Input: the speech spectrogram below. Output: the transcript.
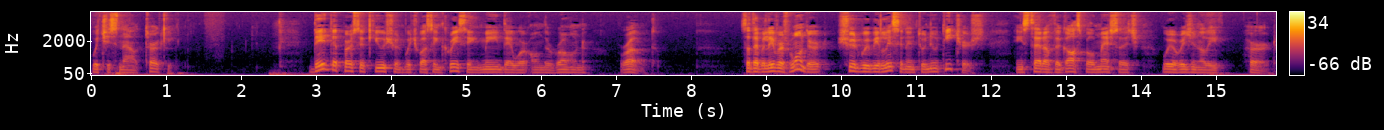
which is now Turkey. Did the persecution which was increasing mean they were on the wrong road? So the believers wondered should we be listening to new teachers instead of the gospel message we originally heard?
